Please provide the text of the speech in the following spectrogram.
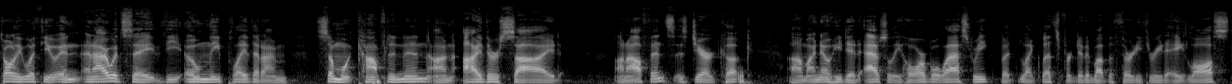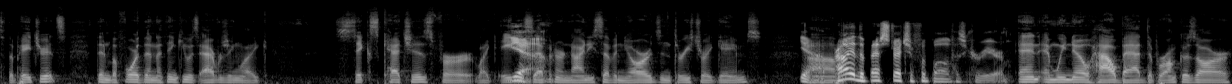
Totally with you, and and I would say the only play that I'm somewhat confident in on either side on offense is Jared Cook. Um, I know he did absolutely horrible last week, but like let's forget about the 33 to 8 loss to the Patriots. Then before then, I think he was averaging like six catches for like 87 yeah. or 97 yards in three straight games. Yeah, um, probably the best stretch of football of his career. And and we know how bad the Broncos are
